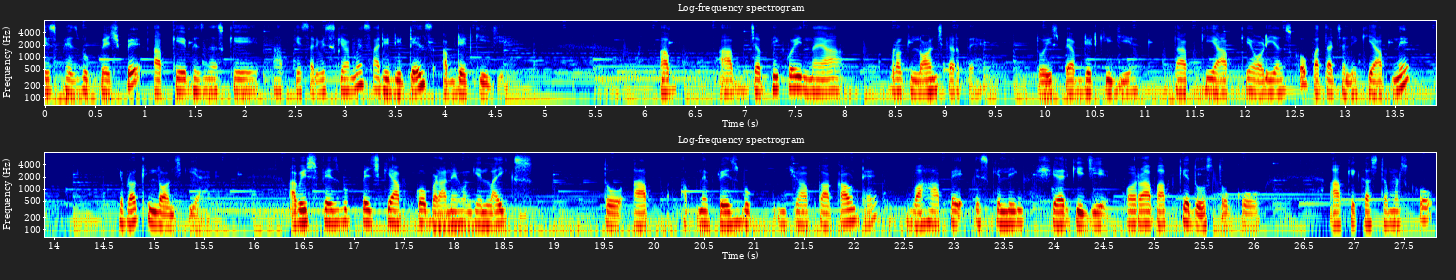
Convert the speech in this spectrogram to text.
इस फेसबुक पेज पे आपके बिज़नेस के, आपके सर्विस के हमें सारी डिटेल्स अपडेट कीजिए। अब आप जब भी कोई नया प्रोडक्ट लॉन्च करते हैं तो इस पर अपडेट कीजिए, ताकि आपके ऑडियंस को पता चले कि आपने ये प्रोडक्ट लॉन्च किया है। अब इस फेसबुक पेज के आपको बढ़ाने होंगे लाइक्स तो आप अपने फेसबुक जो आपका अकाउंट है वहाँ पे इसके लिंक शेयर कीजिए और आप आपके दोस्तों को, आपके कस्टमर्स को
